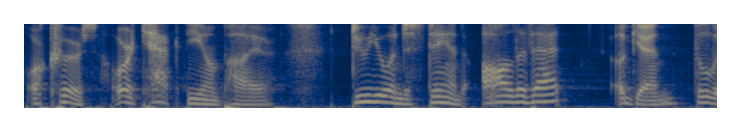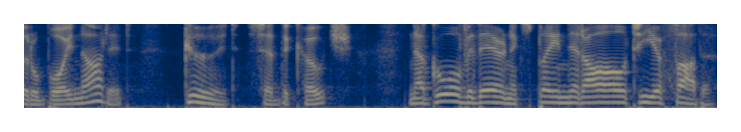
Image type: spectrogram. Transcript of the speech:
or curse or attack the umpire. Do you understand all of that? Again, the little boy nodded. Good, said the coach. Now go over there and explain it all to your father.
